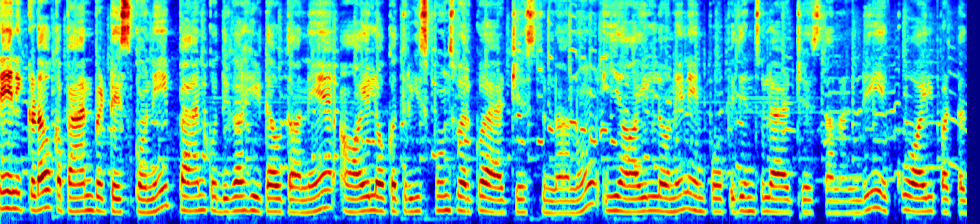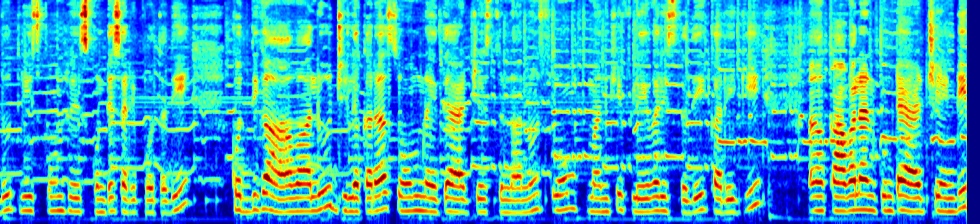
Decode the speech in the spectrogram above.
నేను ఇక్కడ ఒక ప్యాన్ పెట్టేసుకొని ప్యాన్ కొద్దిగా హీట్ అవుతానే ఆయిల్ ఒక త్రీ స్పూన్స్ వరకు యాడ్ చేస్తున్నాను. ఈ ఆయిల్లోనే నేను పోపు దినుసులు యాడ్ చేస్తానండి. ఎక్కువ ఆయిల్ పట్టదు. త్రీ స్పూన్స్ వేసుకుంటే సరిపోతుంది. కొద్దిగా ఆవాలు జీలకర్ర సోంపును అయితే యాడ్ చేస్తున్నాను. సోమ్ మంచి ఫ్లేవర్ ఇస్తుంది కర్రీకి. కావాలనుకుంటే యాడ్ చేయండి.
